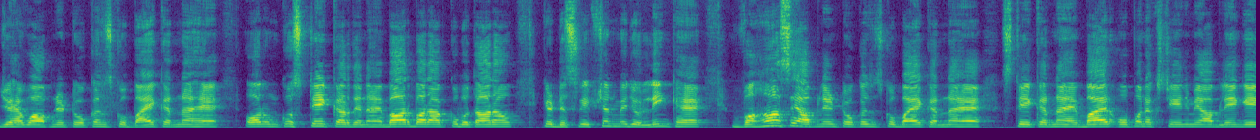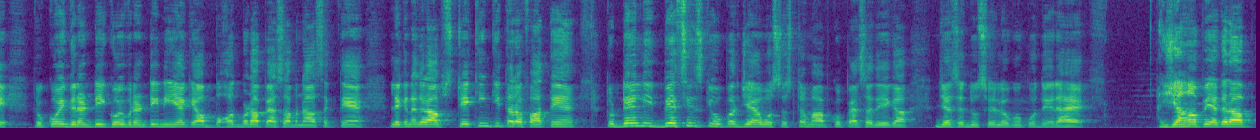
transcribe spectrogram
जो है वो अपने टोकन्स को बाय करना है और उनको स्टेक कर देना है। बार बार आपको बता रहा हूँ कि डिस्क्रिप्शन में जो लिंक है, वहाँ से आपने इन टोकन्स को बाय करना है स्टेक करना है। बायर ओपन एक्सचेंज में आप लेंगे तो कोई गारंटी कोई वारंटी नहीं है कि आप बहुत बड़ा पैसा बना सकते हैं। लेकिन अगर आप स्टेकिंग की तरफ़ आते हैं तो डेली बेसिस के ऊपर जो है वो सिस्टम आपको पैसा देगा, जैसे दूसरे लोगों को दे रहा है। यहाँ पे अगर आप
